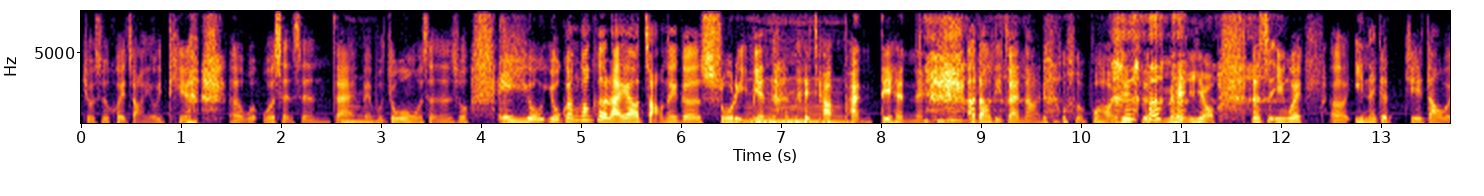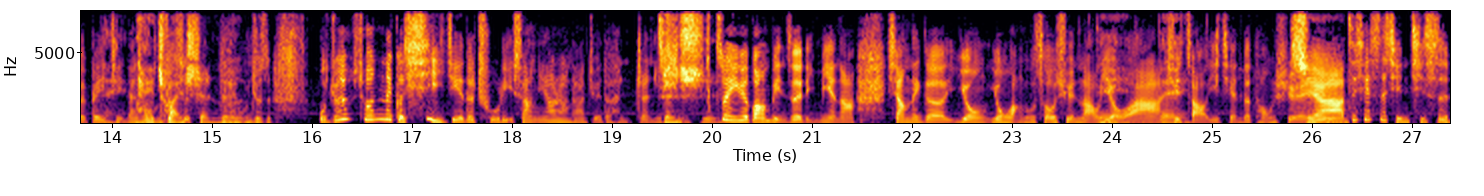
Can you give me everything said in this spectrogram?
就是会长有一天，呃，我我婶婶在北部就问我婶婶说，哎、嗯，有有观光客来要找那个书里面的那家板店呢？嗯、啊，到底在哪里？不好意思，没有。那是因为呃以那个街道为背景，但是我们就是太传神了。对，我们就是，我觉得说那个细节的处理上，你要让他觉得很真实。真实。所以月光饼这里面呢、啊，像那个用用网络搜寻老友啊，去找以前的同学呀、啊，这些事情其实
